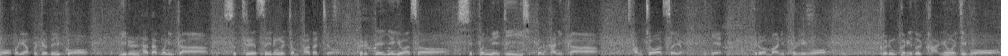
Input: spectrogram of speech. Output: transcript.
뭐 허리 아플 때도 있고 일을 하다 보니까 스트레스 이런 걸 좀 받았죠. 그럴 때 여기 와서 10분 내지 20분 하니까 참 좋았어요. 예. 피로가 많이 풀리고 걸음걸이도 가벼워지고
